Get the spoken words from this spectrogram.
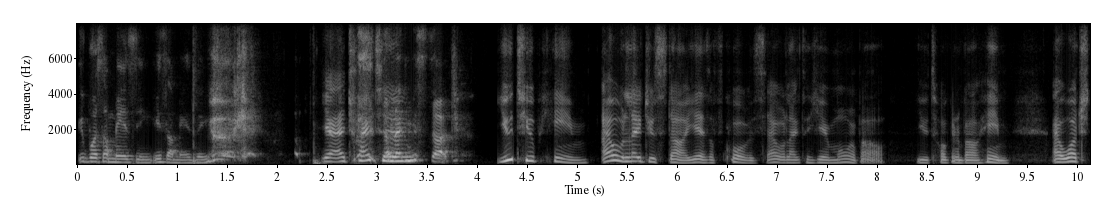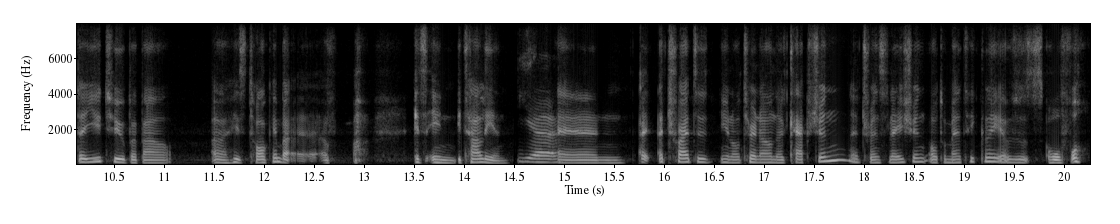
it was amazing. It's amazing. Yeah, I tried so let me start. YouTube him. I would like to start. Yes, of course. I would like to hear more about you talking about him. I watched the YouTube about uh, his talking, but uh, it's in Italian. Yeah, and I, I tried to you know turn on the caption the translation automatically it was awful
